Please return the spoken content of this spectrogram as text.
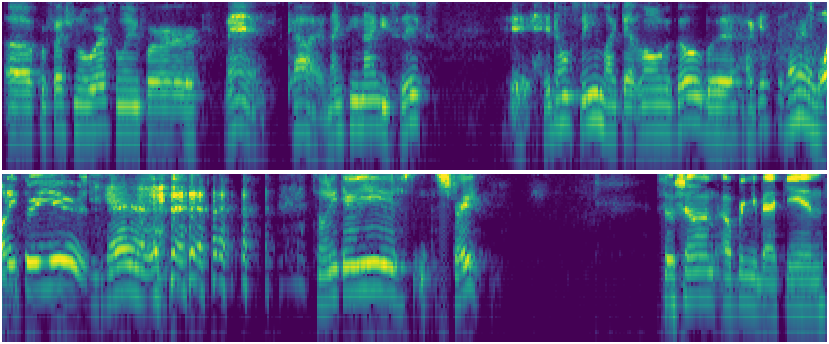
of professional wrestling for man, God, 1996. It, it, don't seem like that long ago, but I guess it has. 23 been. years. Yeah. 23 years straight. So, Shawn, I'll bring you back in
